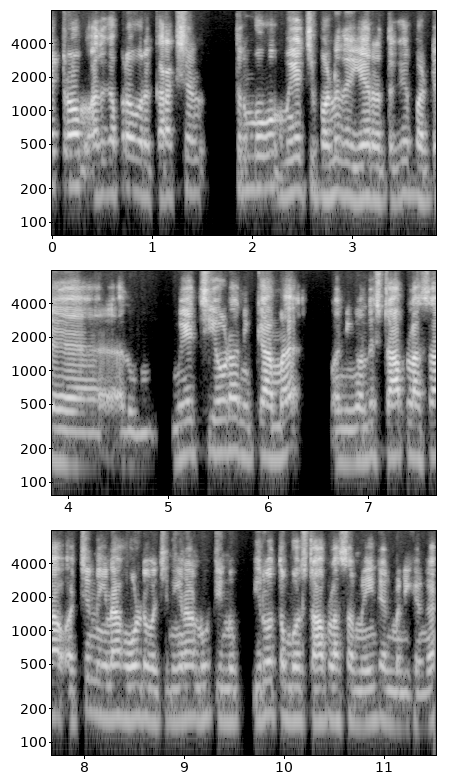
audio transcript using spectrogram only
ஏற்றம். அதுக்கப்புறம் ஒரு கரெக்ஷன் திரும்பவும் முயற்சி பண்ணுது ஏறுறதுக்கு பட்டு அது முயற்சியோட நிக்காம நீங்க வந்து ஸ்டாப் லாஸா வச்சிருந்தீங்கன்னா ஹோல்டு வச்சிருந்தீங்கன்னா நூத்தி நு இருபத்தொன்பது ஸ்டாப் லாஸா மெயின்டைன் பண்ணிக்கோங்க.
